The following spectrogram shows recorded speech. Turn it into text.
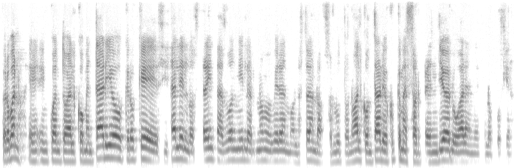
pero bueno, en, cuanto al comentario, creo que si salen los 30, Von Miller no me hubieran molestado en lo absoluto, ¿no? Al contrario, creo que me sorprendió el lugar en el que lo pusieron.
